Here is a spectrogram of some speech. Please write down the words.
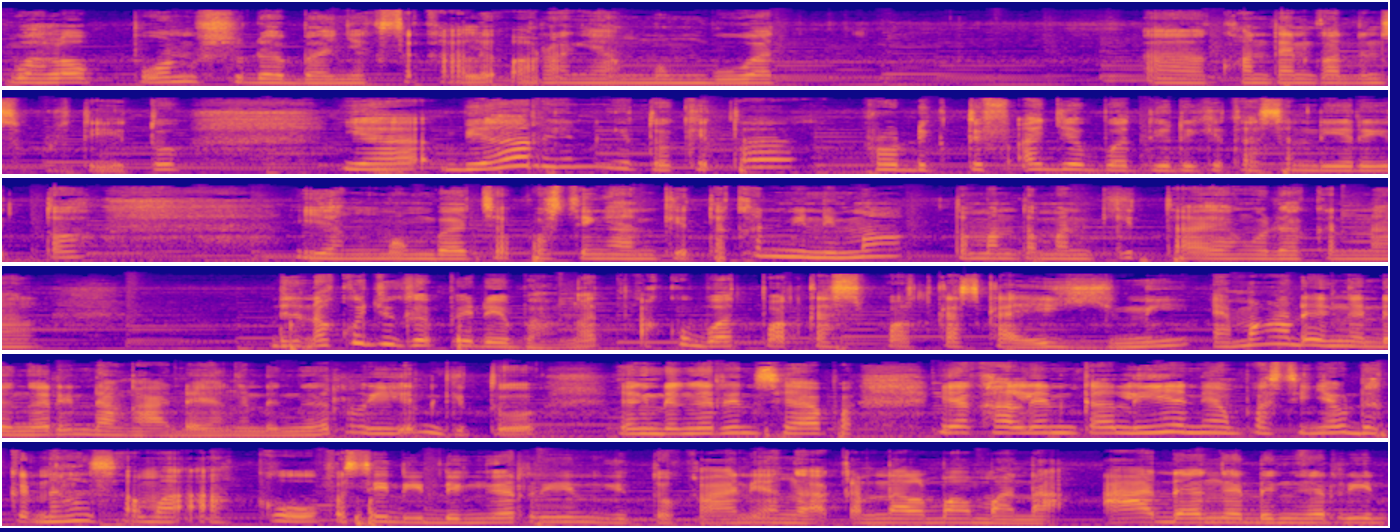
Walaupun sudah banyak sekali orang yang membuat eh, konten-konten uh, seperti itu, ya biarin gitu. Kita produktif aja buat diri kita sendiri toh yang membaca postingan kita kan minimal teman-teman kita yang udah kenal dan aku juga pede banget aku buat podcast podcast kayak gini. Emang ada yang ngedengerin? Dan nggak ada yang ngedengerin gitu. Yang dengerin siapa? Ya kalian kalian yang pastinya udah kenal sama aku pasti didengerin gitu kan. Yang nggak kenal mah mana ada ngedengerin.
